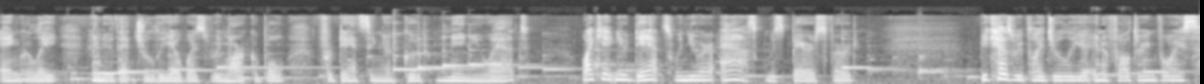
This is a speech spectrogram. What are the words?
angrily, who knew that Julia was remarkable for dancing a good minuet. Why can't you dance when you are asked, Miss Beresford? Because, replied Julia in a faltering voice,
